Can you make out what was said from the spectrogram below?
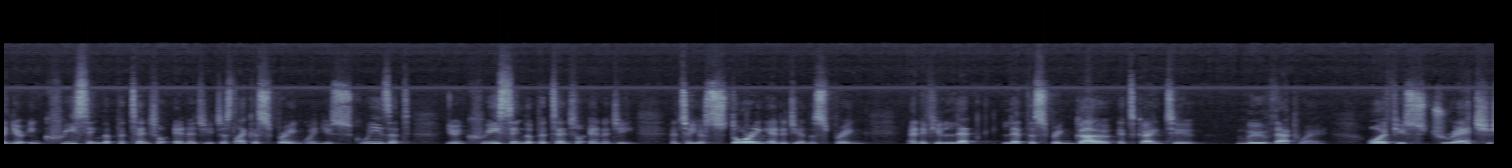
and you're increasing the potential energy, just like a spring. When you squeeze it, you're increasing the potential energy, and so you're storing energy in the spring. And if you let, let the spring go, it's going to move that way. Or if you stretch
